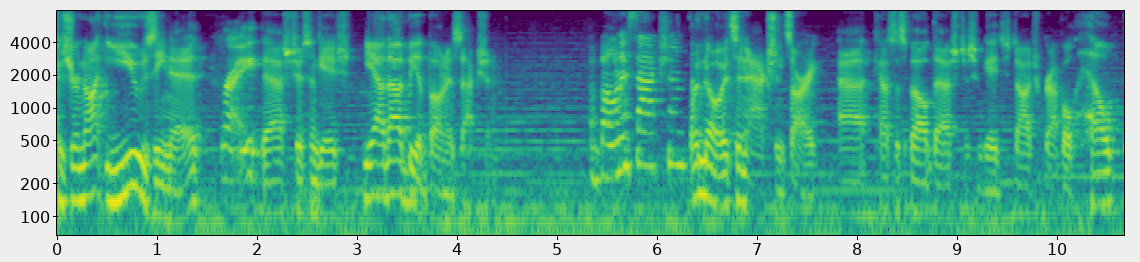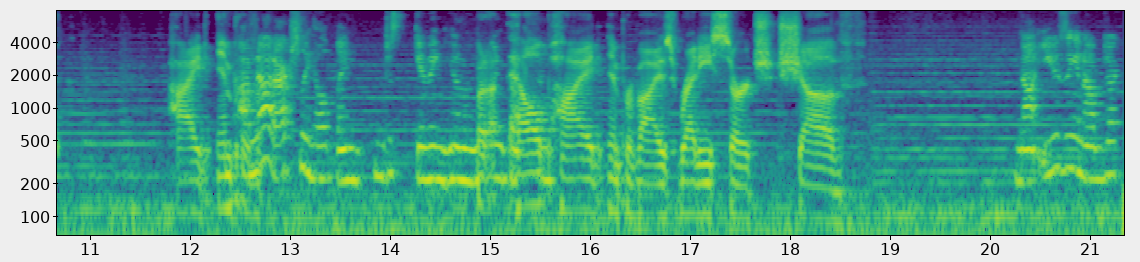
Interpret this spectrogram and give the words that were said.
because you're not using it. Right. Dash disengage. Yeah, that would be a bonus action. A bonus action. Or no, it's an action. Sorry. Uh, cast a spell. Dash disengage. Dodge. Grapple. Help. Hide. Improvise. I'm not actually helping. I'm just giving him. a But healing help, potion. hide, improvise, ready, search, shove, Not using an object.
